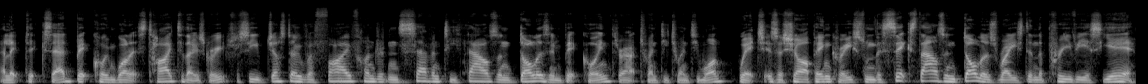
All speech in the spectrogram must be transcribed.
Elliptic said Bitcoin wallets tied to those groups received just over $570,000 in Bitcoin throughout 2021, which is a sharp increase from the $6,000 raised in the previous year.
